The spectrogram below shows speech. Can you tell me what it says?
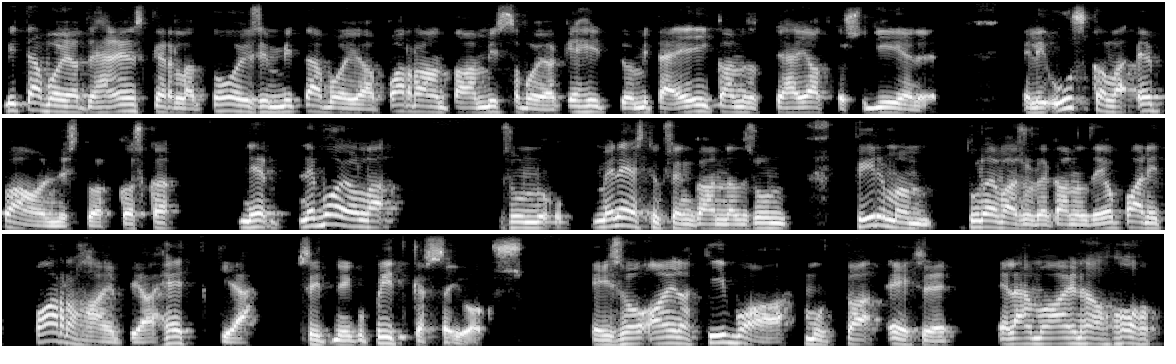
mitä voidaan tehdä ensi kerralla toisin, mitä voidaan parantaa, missä voidaan kehittyä, mitä ei kannata tehdä jatkossa jne. Eli uskalla epäonnistua, koska ne, ne voi olla sun menestyksen kannalta, sun firman tulevaisuuden kannalta jopa niitä parhaimpia hetkiä sit niinku pitkässä juoksussa. Ei se ole aina kivaa, mutta ei se elämä aina ole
